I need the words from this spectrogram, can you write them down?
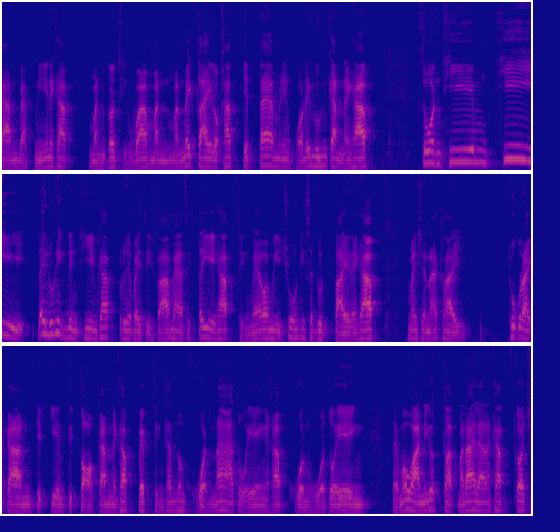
การณ์แบบนี้นะครับ มันก็ถือว่ามันมันไม่ไกลหรอกครับ 7 แต้มมันยังพอได้ลุ้นกันนะครับ ส่วนทีมที่ได้ลุ้นอีกหนึ่งทีมครับ เรือใบสีฟ้าแมนซิตี้ครับ ถึงแม้ว่ามีช่วงที่สะดุดไปนะครับ ไม่ชนะใครทุกรายการติดเกมติดต่อกันนะครับ เป๊ปถึงขั้นต้องขวนหน้าตัวเองนะครับ ขวนหัวตัวเอง แต่เมื่อวานนี้ก็กลับมาได้แล้วนะครับ ก็ช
